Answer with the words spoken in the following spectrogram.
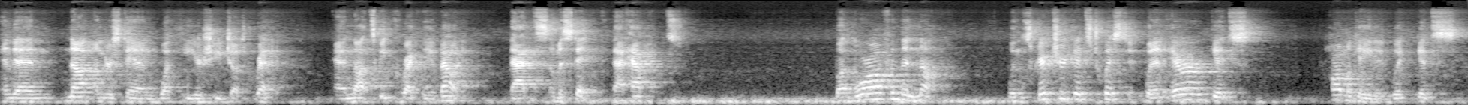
and then not understand what he or she just read and not speak correctly about it. That's a mistake. That happens. But more often than not, when scripture gets twisted, when an error gets promulgated, when it gets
